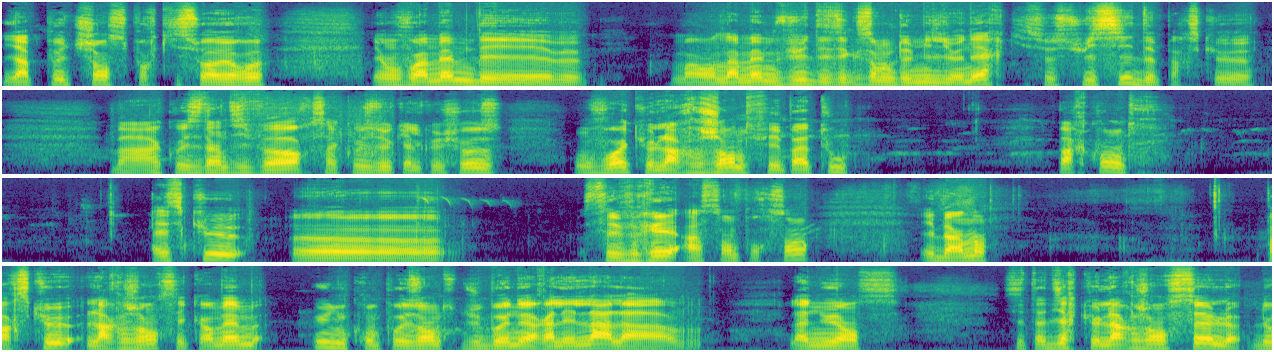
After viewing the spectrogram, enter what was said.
il y a peu de chances pour qu'ils soient heureux. Et on voit même des. Bah, on a même vu des exemples de millionnaires qui se suicident parce que, bah, à cause d'un divorce, à cause de quelque chose, on voit que l'argent ne fait pas tout. Par contre, est-ce que euh, c'est vrai à 100% Eh bien non. Parce que l'argent, c'est quand même une composante du bonheur. Elle est là, la, la nuance. C'est-à-dire que l'argent seul ne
